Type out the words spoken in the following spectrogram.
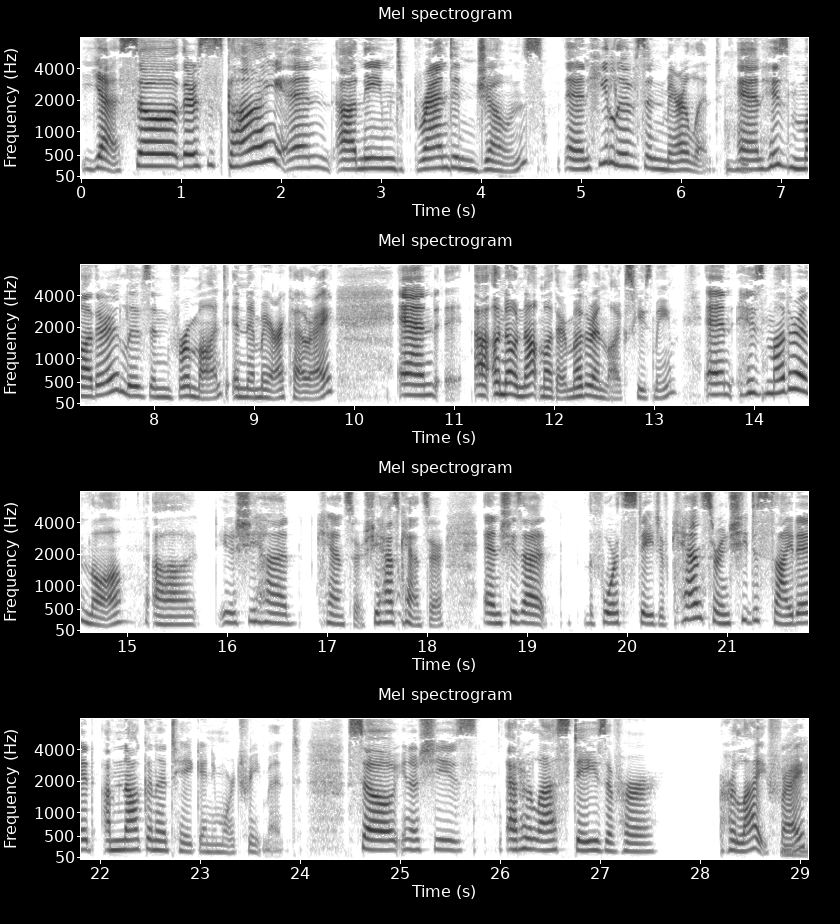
Yes. So there's this guy and uh, named Brandon Jones, and he lives in Maryland, and his mother lives in Vermont in America, right? And uh, oh no, not mother, mother-in-law, excuse me. And his mother-in-law, uh, you know, she had cancer. She has cancer, and she's at the fourth stage of cancer, and she decided I'm not gonna take any more treatment. So you know, she's at her last days of her her life, right?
